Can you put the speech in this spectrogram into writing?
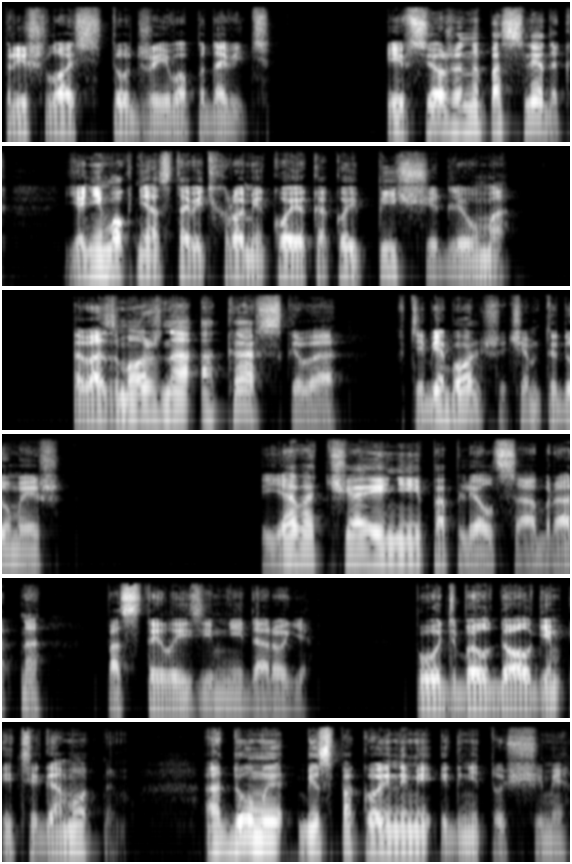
Пришлось тут же его подавить. И все же напоследок я не мог не оставить Хроме кое-какой пищи для ума. Возможно, Акарского в тебе больше, чем ты думаешь. Я в отчаянии поплелся обратно по стылой зимней дороге. Путь был долгим и тягомотным, а думы беспокойными и гнетущими.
